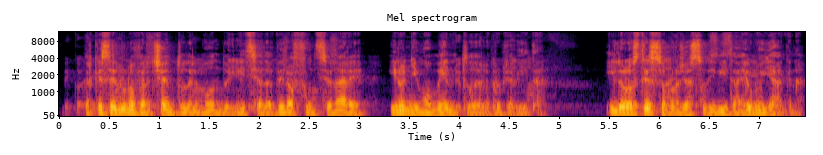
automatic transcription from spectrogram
Perché se l'1% del mondo inizia davvero a funzionare in ogni momento della propria vita, il loro stesso processo di vita è uno yagna.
